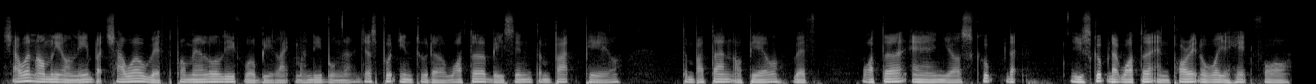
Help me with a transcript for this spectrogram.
shower normally only, but shower with pomelo leaf will be like mandi bunga. Just put into the water basin tempat pail, tempatan or pail with water, and you scoop that you scoop that water and pour it over your head for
